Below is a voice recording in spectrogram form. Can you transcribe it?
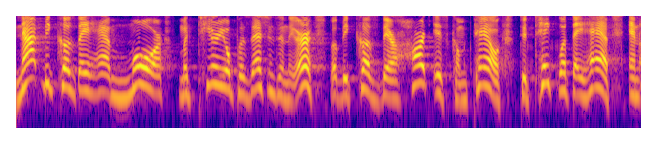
not because they have more material possessions in the earth, but because their heart is compelled to take what they have and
